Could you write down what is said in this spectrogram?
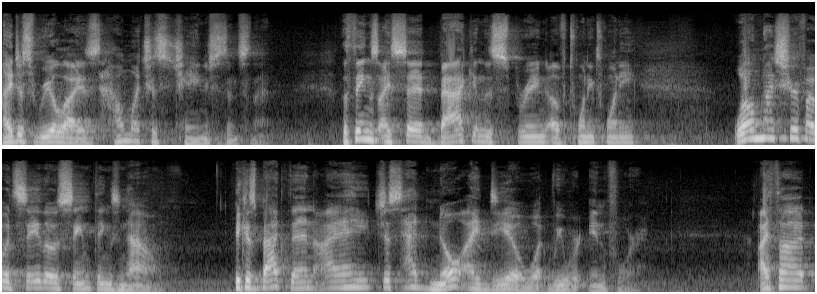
I just realized how much has changed since then. The things I said back in the spring of 2020, well, I'm not sure if I would say those same things now. Because back then, I just had no idea what we were in for. I thought,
